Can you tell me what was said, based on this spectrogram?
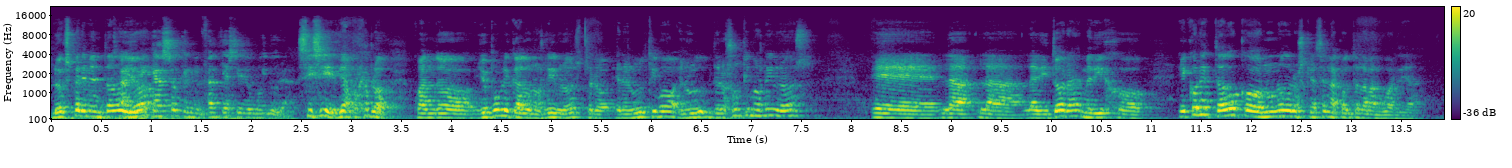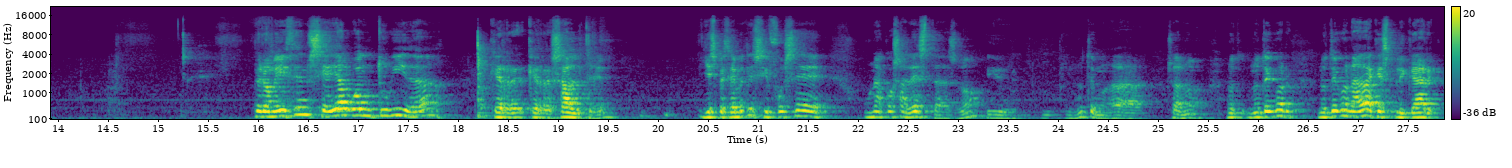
lo he experimentado yo. Hazme caso que mi infancia ha sido muy dura. Sí, sí, ya, por ejemplo, cuando yo he publicado unos libros, pero en el último, en de los últimos libros, eh, la, la- la editora me dijo, he conectado con uno de los que hacen la contra la vanguardia. Pero me dicen si hay algo en tu vida que, que resalte, y especialmente si fuese una cosa de estas, ¿no? Y, no tengo nada, o sea, no, no, no tengo, no tengo nada que explicar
